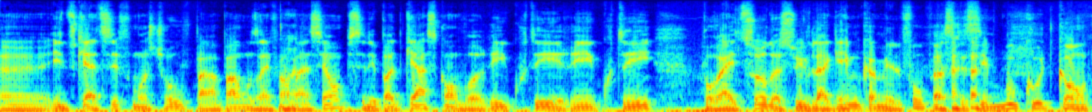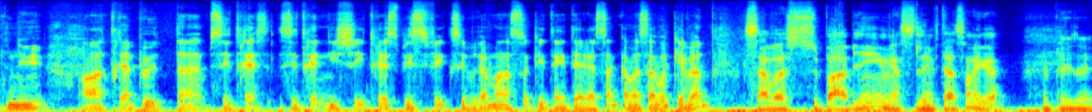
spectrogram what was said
euh, éducatif, moi je trouve, par rapport aux informations. Puis c'est des podcasts qu'on va réécouter et réécouter pour être sûr de suivre la game comme il faut parce que c'est beaucoup de contenu en très peu de temps. Puis c'est très, c'est très niché, très spécifique. C'est vraiment ça qui est intéressant. Comment ça va, Kevin? Ça va super bien. Merci de l'invitation, les gars. Ça fait plaisir.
